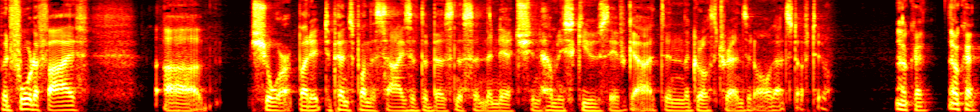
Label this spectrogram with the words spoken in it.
But four to five. Uh, Sure, but it depends upon the size of the business and the niche and how many SKUs they've got and the growth trends and all that stuff too. Okay. Okay.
